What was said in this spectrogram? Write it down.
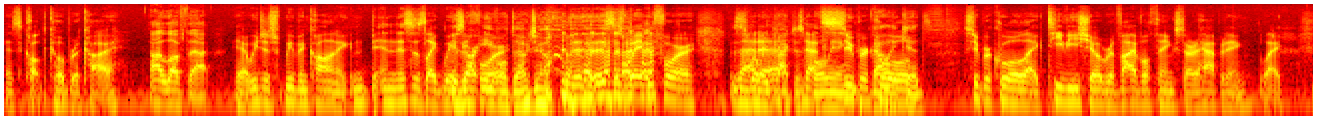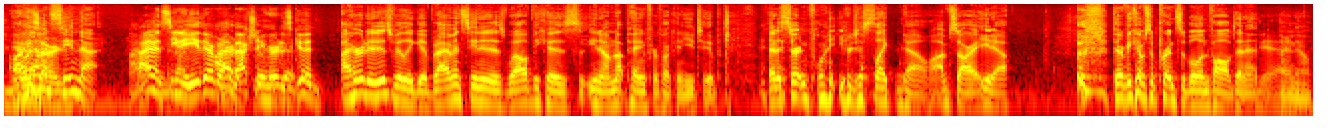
it's called Cobra Kai. I love that. Yeah, we just we've been calling it, and, and this is like way is our before. evil dojo. this is way before This is that, where we uh, practice that bullying super Valley cool, kids. super cool like TV show revival thing started happening. Like I haven't our- seen that. I haven't seen it either, but I I've actually really heard it's good. I heard it is really good, but I haven't seen it as well because you know I'm not paying for fucking YouTube. At a certain point, you're just like, no, I'm sorry, you know. there becomes a principle involved in it. Yeah. I know.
